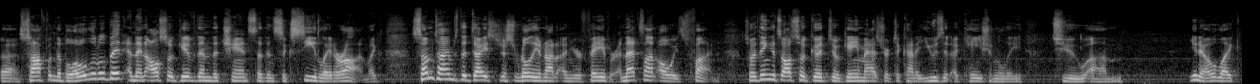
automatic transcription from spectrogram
uh, soften the blow a little bit, and then also give them the chance to then succeed later on. Like sometimes the dice just really are not on your favor, and that's not always fun. So I think it's also good to a game master to kind of use it occasionally to, um, you know, like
